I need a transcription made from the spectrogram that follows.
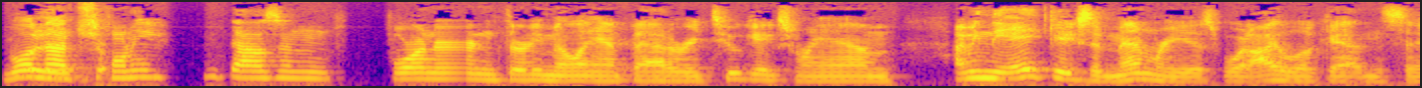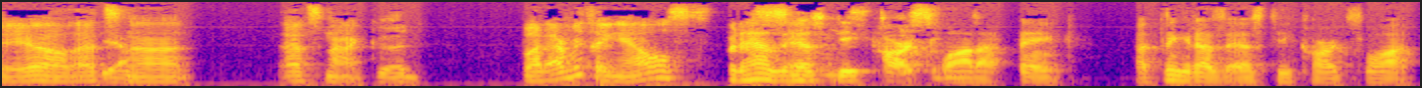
well, What is not it, tr- 22,430 milliamp battery, two gigs RAM. I mean, the eight gigs of memory is what I look at and say, oh, that's Yeah. not that's not good. But everything else. But it has an SD card decent. slot, I think. I think it has an SD card slot.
